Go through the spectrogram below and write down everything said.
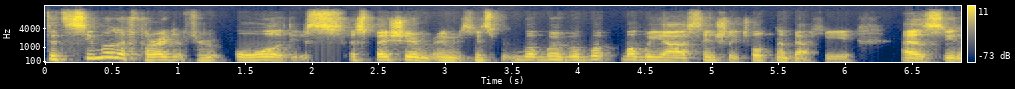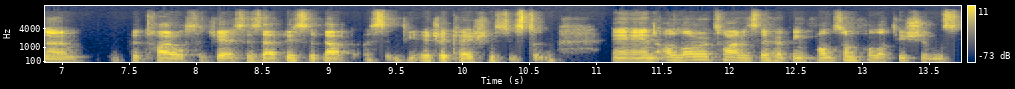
the similar thread through all of this, especially since what, what, what we are essentially talking about here, as you know, the title suggests, is that this is about the education system, and a lot of times there have been some politicians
